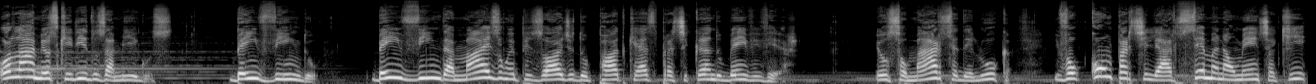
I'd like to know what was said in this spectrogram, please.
Olá, meus queridos amigos. Bem-vindo, bem-vinda a mais um episódio do podcast Praticando Bem Viver. Eu sou Márcia Deluca e vou compartilhar semanalmente aqui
